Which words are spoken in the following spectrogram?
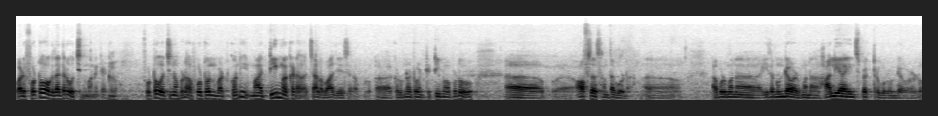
వాడి ఫోటో ఒక దగ్గర వచ్చింది మనకి ఎక్కడ. ఫోటో వచ్చినప్పుడు ఆ ఫోటోని పట్టుకొని మా టీం అక్కడ చాలా బాగా చేశారు అప్పుడు. అక్కడ ఉన్నటువంటి టీం అప్పుడు ఆఫీసర్స్ అంతా కూడా అప్పుడు మన ఇతను ఉండేవాడు మన హాలియా ఇన్స్పెక్టర్ కూడా ఉండేవాడు.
